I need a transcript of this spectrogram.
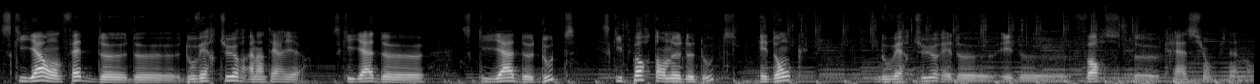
ce qu'il y a en fait de- d'ouverture à l'intérieur ce qu'il y a de ce qu'il y a de doute ce qui porte en eux de doute et donc d'ouverture et de et de force de création finalement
